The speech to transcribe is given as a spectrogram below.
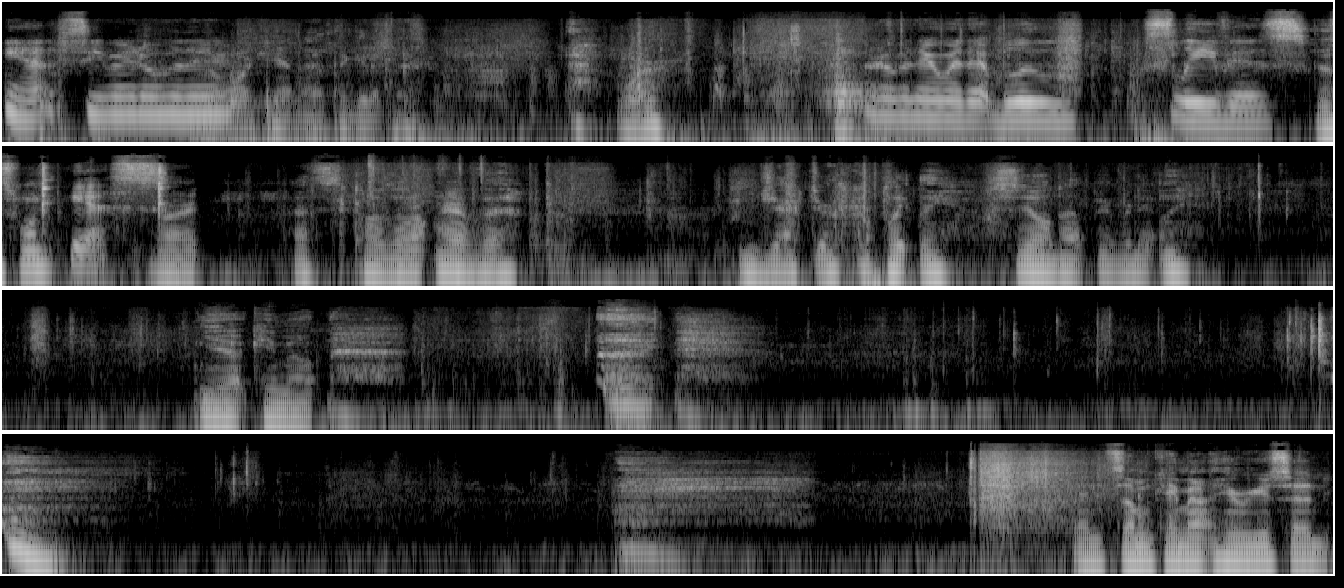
yeah, see right over there? No, I can't. I have to get it there. Where? Right over there where that blue sleeve is. This one? Yes. All right. That's because I don't have the injector completely sealed up, evidently. Yeah, it came out. All right. And some came out here, you said?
